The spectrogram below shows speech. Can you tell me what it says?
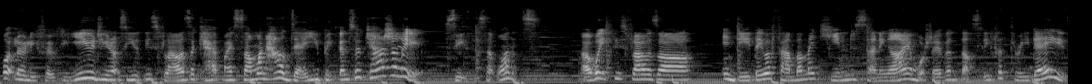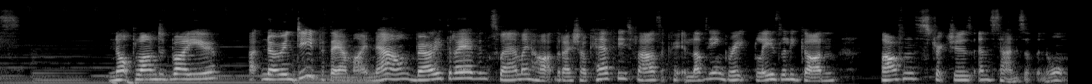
What lowly folk are you? Do you not see that these flowers are kept by someone? How dare you pick them so casually? Seize this at once. Uh, wait, these flowers are... Indeed, they were found by my keen and discerning eye and watched over thusly for three days. Not planted by you? Uh, no, indeed, but they are mine now. Verily did I even swear in my heart that I shall care for these flowers and create a lovely and great glazed lily garden, far from the strictures and standards of the norm.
